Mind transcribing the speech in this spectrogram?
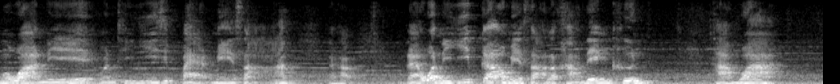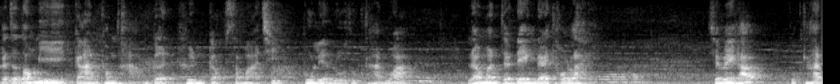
เมื่อวานนี้วันที่ 28 เมษายนนะครับ แล้ววันนี้ 29 เมษายนราคาเด้งขึ้น ถามว่าก็จะต้องมีการคำถามเกิดขึ้นกับสมาชิกผู้เรียนรู้ทุกท่านว่า แล้วมันจะเด้งได้เท่าไหร่ ใช่ไหมครับ ทุกท่าน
